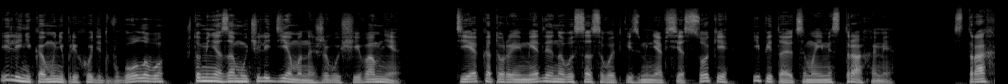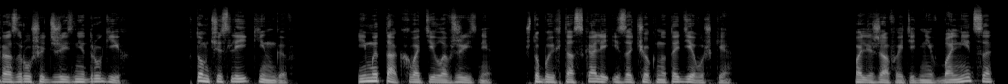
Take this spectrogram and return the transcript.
или никому не приходит в голову, что меня замучили демоны, живущие во мне. Те, которые медленно высасывают из меня все соки и питаются моими страхами. Страх разрушить жизни других, в том числе и кингов. Им и так хватило в жизни, чтобы их таскали из-за чокнутой девушки. Полежав эти дни в больнице,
